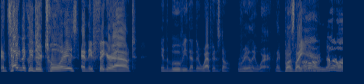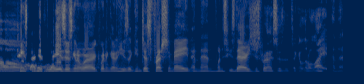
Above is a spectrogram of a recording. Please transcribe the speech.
And technically they're toys, and they figure out in the movie that their weapons don't really work. Like Buzz Lightyear, Oh no! thinks that his laser's gonna work when he's like just freshly made, and then once he's there, he just realizes it's like a little light, and then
